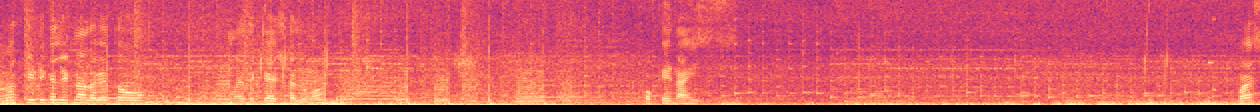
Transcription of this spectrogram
अगर क्रिटिकल हिट ना लगे तो मैं इसे कैच कर लूँगा। ओके नाइस बस,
